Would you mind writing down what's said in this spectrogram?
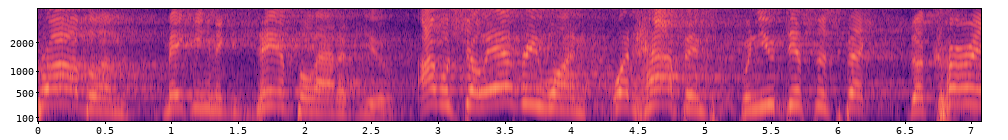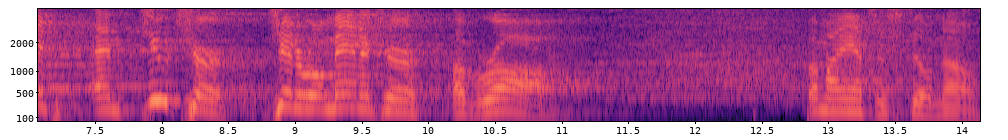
problem making an example out of you. I will show everyone what happens when you disrespect the current and future general manager of Raw. But my answer is still no.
